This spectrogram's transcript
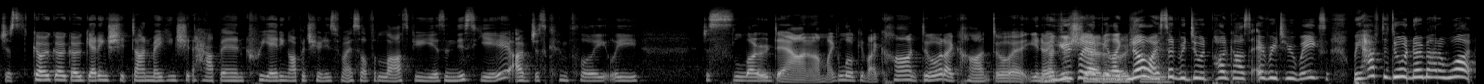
just go go go getting shit done, making shit happen, creating opportunities for myself for the last few years. And this year I've just completely just slow down and I'm like, look, if I can't do it, I can't do it. You know, to usually I'd be like, no, I said we'd do a podcast every two weeks. We have to do it no matter what.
